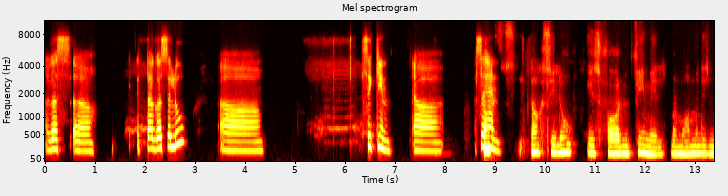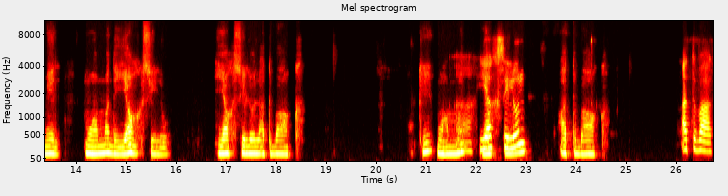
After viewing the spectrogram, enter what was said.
gas, uh, tagasalu uh, sikin uh, sehen. تغسل is for female but Muhammad is male محمد يغسل يغسل الأطباق okay محمد Uh, yaghsilul أطباق atbaq.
